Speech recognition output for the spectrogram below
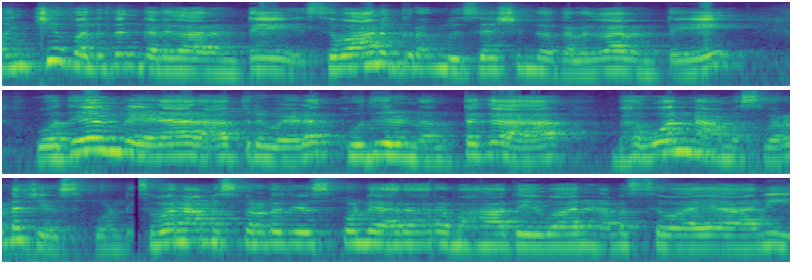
మంచి ఫలితం కలగాలంటే శివానుగ్రహం విశేషంగా కలగాలంటే ఉదయం వేళ రాత్రి వేళ కుదిరినంతగా భగవన్ నామస్మరణ చేసుకోండి. శివనామస్మరణ చేసుకోండి. హరహర మహాదేవ అని నమశివాయ అని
